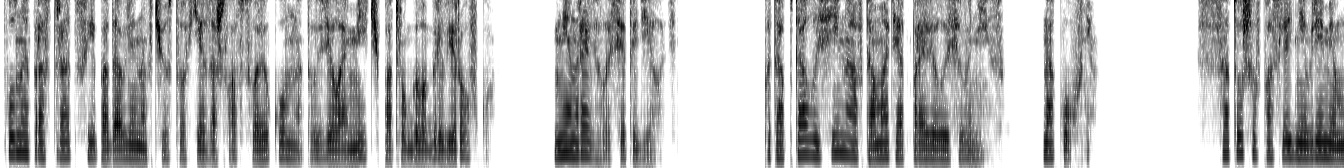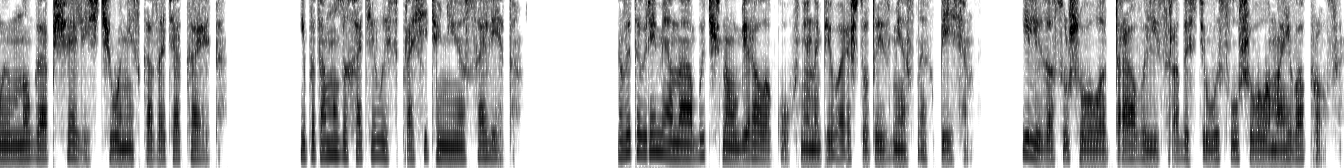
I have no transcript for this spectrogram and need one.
В полной прострации и подавленных чувствах я зашла в свою комнату, взяла меч, потрогала гравировку. Мне нравилось это делать. Потопталась и на автомате отправилась вниз, на кухню. С Сатоши в последнее время мы много общались, чего не сказать о Каэта и потому захотелось спросить у нее совета. В это время она обычно убирала кухню, напевая что-то из местных песен, или засушивала травы и с радостью выслушивала мои вопросы.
